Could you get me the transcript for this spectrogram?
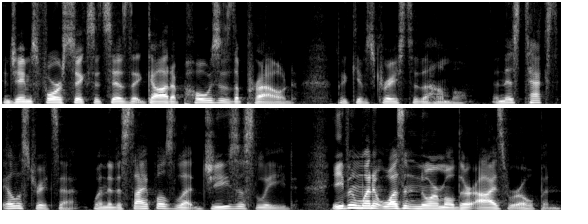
In James 4 6, it says that God opposes the proud, but gives grace to the humble. And this text illustrates that. When the disciples let Jesus lead, even when it wasn't normal, their eyes were opened.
